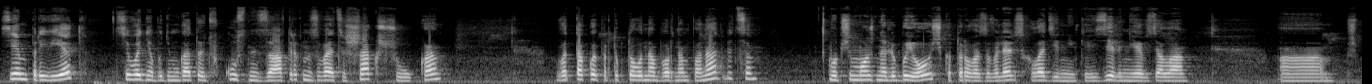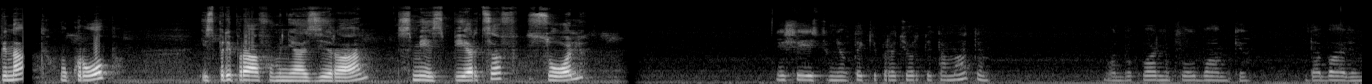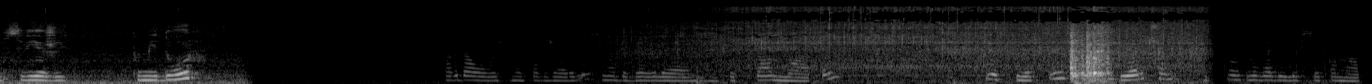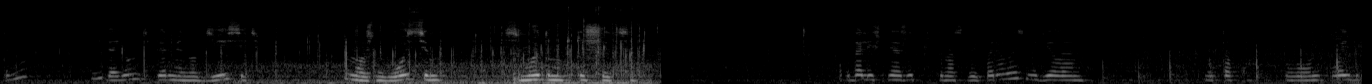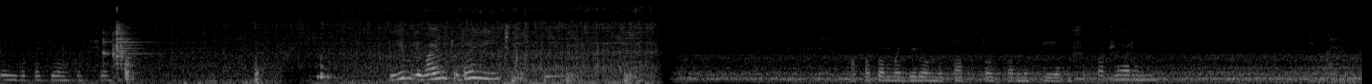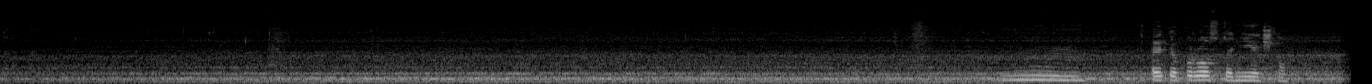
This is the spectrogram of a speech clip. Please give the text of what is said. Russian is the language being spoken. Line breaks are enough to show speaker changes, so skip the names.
Всем привет! Сегодня будем готовить вкусный завтрак. Называется шакшука. Вот такой продуктовый набор нам понадобится. В общем, можно любые овощи, которые у вас завалялись в холодильнике. Из зелени я взяла э, шпинат, укроп. Из приправ у меня зира, смесь перцев, соль. Еще есть у меня вот такие протертые томаты. Вот буквально полбанки. Добавим свежий помидор. Овощи у нас обжарились, мы добавляем томаты, все специи, перчим. Вот мы залили все томатами и даем теперь минут 10, можно 8, всему этому потушиться. Когда лишняя жидкость у нас выпарилась, мы делаем вот так лун. Ой, блин, захотела как все. И вливаем туда яичко. Потом мы берем вот так тостерный хлебушек поджаренный. Это просто нечто.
